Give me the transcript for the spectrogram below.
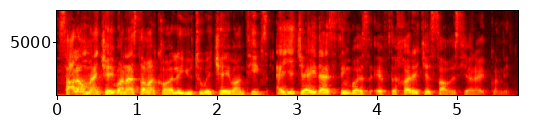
سلام من کیوان هستم از کانال یوتیوب کیوان Tips. اگه جدید هستین باعث افتخاره که subscribe کنید.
